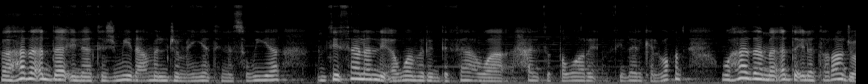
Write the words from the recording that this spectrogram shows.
فهذا أدى إلى تجميد عمل الجمعيات النسوية امتثالا لأوامر الدفاع وحالة الطوارئ في ذلك الوقت وهذا ما أدى إلى تراجع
